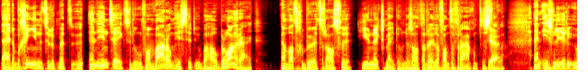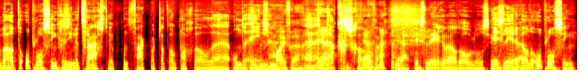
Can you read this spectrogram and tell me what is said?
Nee, dan begin je natuurlijk met een intake te doen van waarom is dit überhaupt belangrijk? En wat gebeurt er als we hier niks mee doen? Dat is altijd een relevante vraag om te stellen. En is leren überhaupt de oplossing gezien het vraagstuk? Want vaak wordt dat ook nog wel uh, onder één Dat is een mooie vraag. uh, Ja. dak geschoven. Ja. is leren wel de oplossing? Is leren wel de oplossing?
